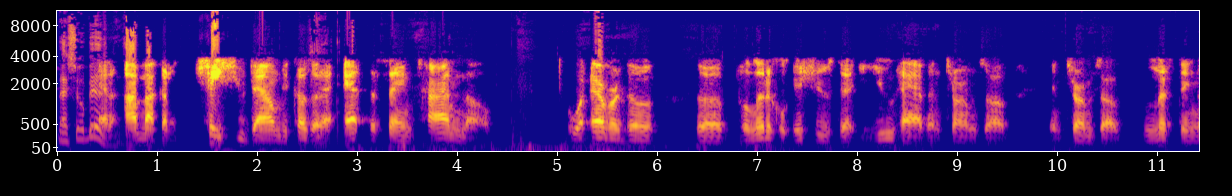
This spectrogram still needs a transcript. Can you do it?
That's your and business. I'm not going to chase you down because of that. At the same time, though, whatever the the political issues that you have in terms of in terms of lifting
